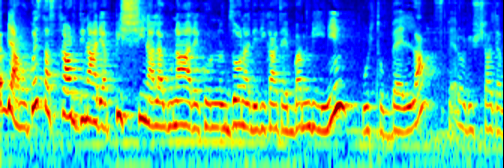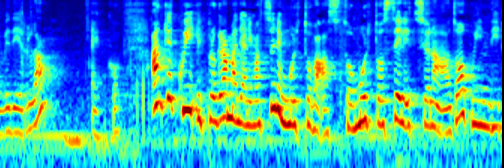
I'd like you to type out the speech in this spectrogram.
Abbiamo questa straordinaria piscina lagunare con zona dedicata ai bambini, molto bella, spero riusciate a vederla. Ecco, anche qui il programma di animazione è molto vasto, molto selezionato, quindi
